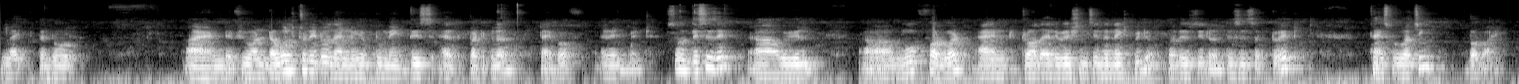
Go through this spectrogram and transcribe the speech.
like the door. And if you want double story door then you have to make this a particular type of arrangement. So this is it. Uh, we will uh, move forward and draw the elevations in the next video. For this video this is up to it. Thanks for watching bye bye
